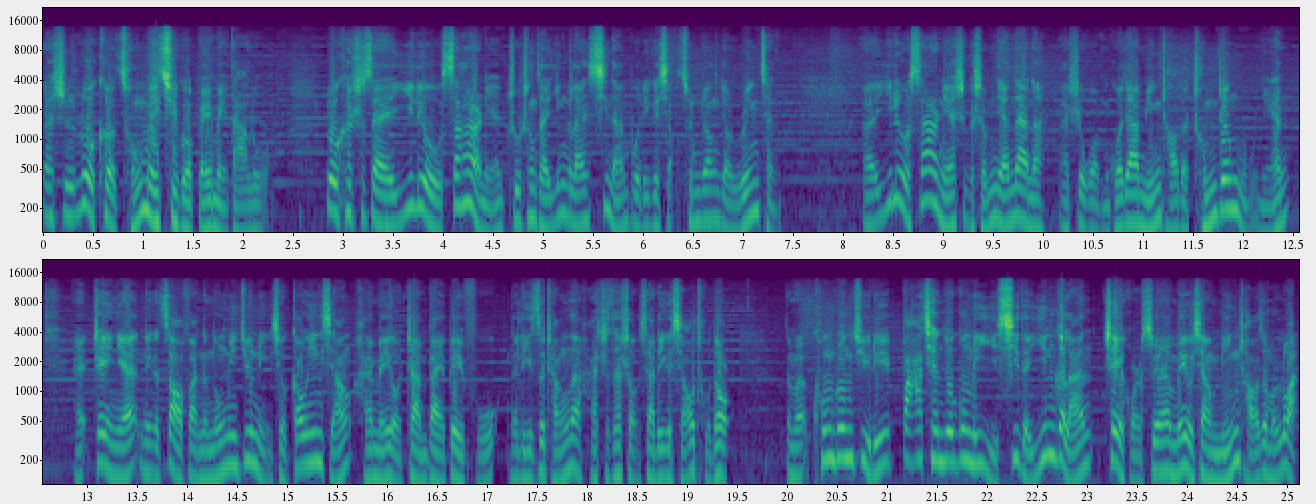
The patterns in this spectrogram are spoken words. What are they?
但是洛克从没去过北美大陆。洛克是在1632年出生在英格兰西南部的一个小村庄，叫 Rington。呃，1632年是个什么年代呢？呃，是我们国家明朝的崇祯五年。哎，这一年那个造反的农民军领袖高迎祥还没有战败被俘，那李自成呢，还是他手下的一个小土豆。那么，空中距离八千多公里以西的英格兰，这会儿虽然没有像明朝这么乱，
